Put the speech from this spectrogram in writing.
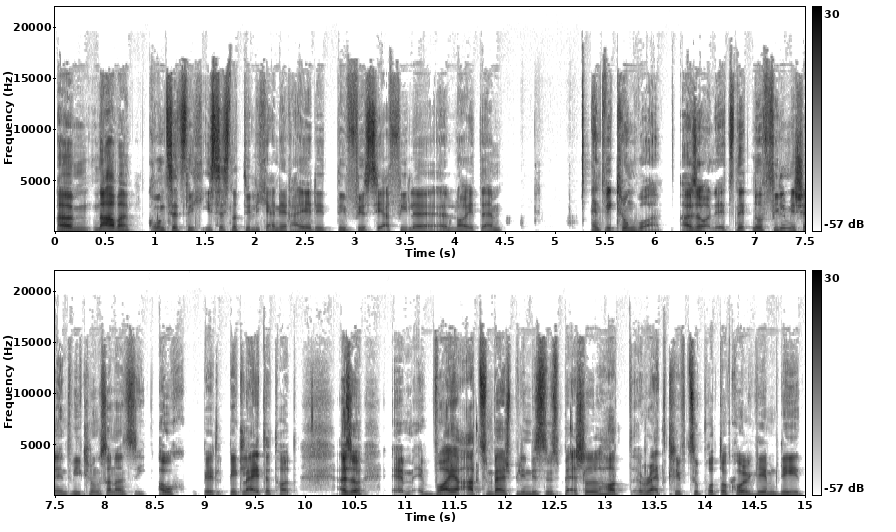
Ähm, na, aber grundsätzlich ist es natürlich eine Reihe, die, die für sehr viele äh, Leute Entwicklung war. Also jetzt nicht nur filmische Entwicklung, sondern sie auch be begleitet hat. Also ähm, war ja auch zum Beispiel in diesem Special, hat Radcliffe zu Protokoll gegeben, die,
